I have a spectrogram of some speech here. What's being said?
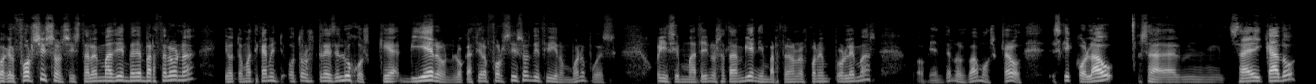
Porque el Four Seasons se instaló en Madrid en vez de en Barcelona y automáticamente otros hoteles de lujos que vieron lo que hacía el Four Seasons decidieron, bueno, pues, oye, si en Madrid nos está tan bien y en Barcelona nos ponen problemas, obviamente nos vamos. Claro, es que Colau o sea, se ha dedicado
